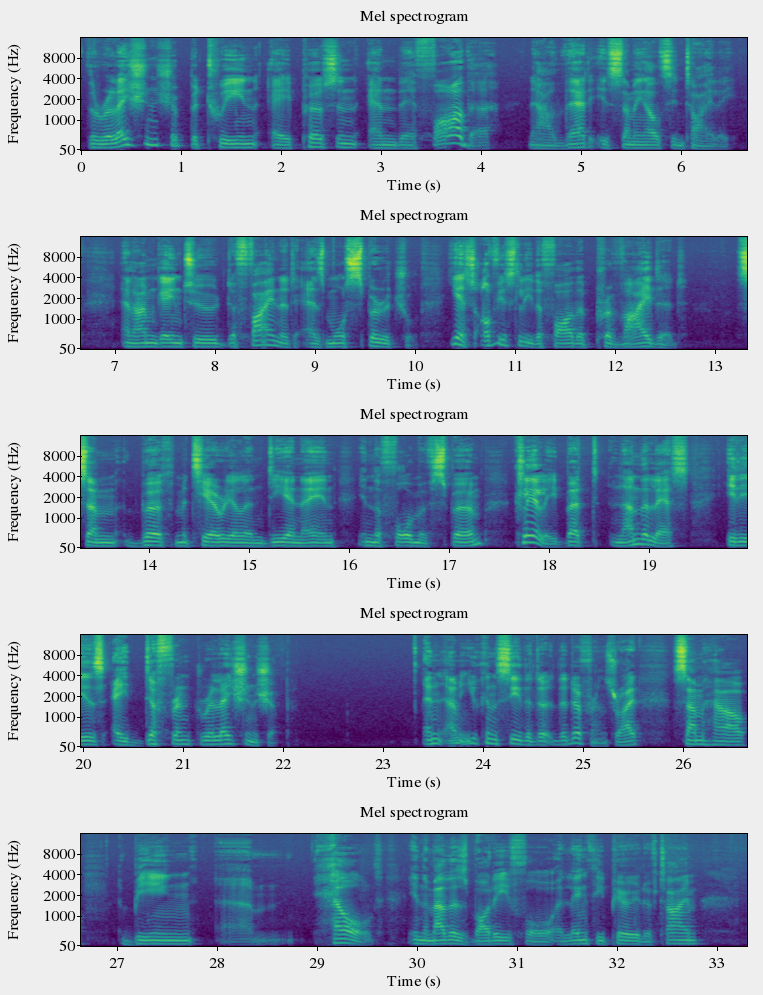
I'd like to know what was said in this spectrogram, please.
The relationship between a person and their father, now that is something else entirely. And I'm going to define it as more spiritual. Yes, obviously, the father provided some birth material and DNA in, in the form of sperm, clearly, but nonetheless, it is a different relationship. And I mean, you can see the, the difference, right? Somehow being um, held in the mother's body for a lengthy period of time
